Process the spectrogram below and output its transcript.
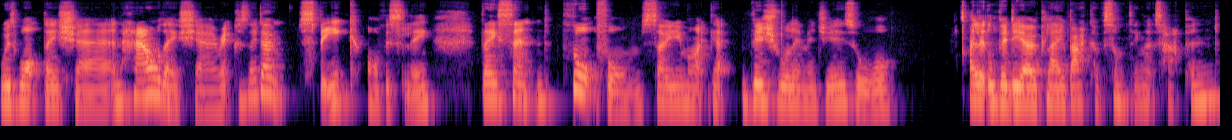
with what they share and how they share it, because they don't speak, obviously. They send thought forms. So you might get visual images or a little video playback of something that's happened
